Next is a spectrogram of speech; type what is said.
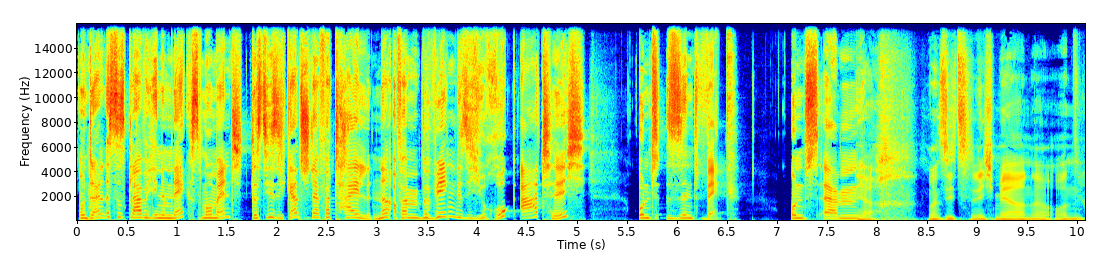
und dann ist es, glaube ich, in dem nächsten Moment, dass die sich ganz schnell verteilen. Ne? Auf einmal bewegen die sich ruckartig und sind weg. Und ähm, Ja, man sieht sie nicht mehr, ne? Und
